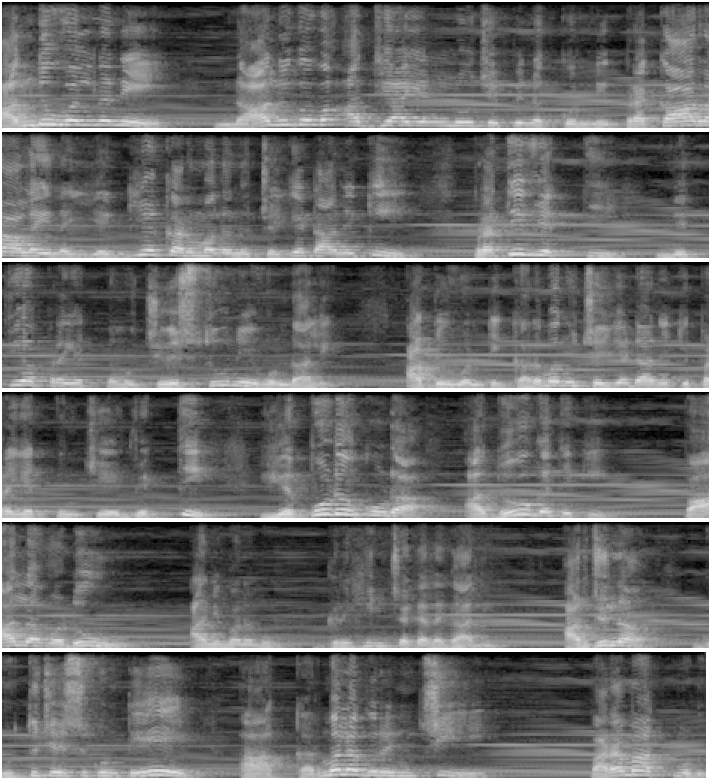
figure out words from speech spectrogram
అందువలననే నాలుగవ అధ్యాయంలో చెప్పిన కొన్ని ప్రకారాలైన యజ్ఞ కర్మలను చెయ్యటానికి ప్రతి వ్యక్తి నిత్య ప్రయత్నము చేస్తూనే ఉండాలి. అటువంటి కర్మలు చేయడానికి ప్రయత్నించే వ్యక్తి ఎప్పుడూ కూడా అధోగతికి పాలవడు అని మనము గ్రహించగలగాలి. అర్జున గుర్తు చేసుకుంటే ఆ కర్మల గురించి పరమాత్ముడు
